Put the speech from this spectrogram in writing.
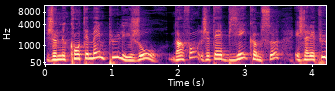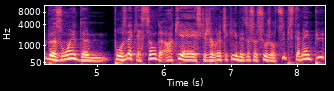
je ne comptais même plus les jours. Dans le fond, j'étais bien comme ça et je n'avais plus besoin de me poser la question de OK, est-ce que je devrais checker les médias sociaux aujourd'hui? Puis c'était même plus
